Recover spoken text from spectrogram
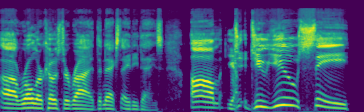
uh, roller coaster ride the next 80 days. Um, yeah. d- do you see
